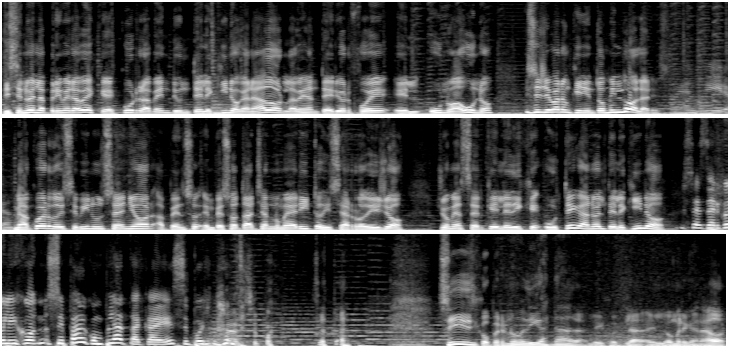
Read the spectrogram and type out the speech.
Dice, no es la primera vez que Escurra vende un telequino ganador. La vez anterior fue el 1 a 1 y se llevaron 500 mil dólares. Mentira. Me acuerdo, dice, vino un señor, a pensó- empezó a tachar numeritos y se arrodilló. Yo me acerqué y le dije, ¿usted ganó el telequino? Se acercó y le dijo, no, se paga con plata acá, ¿eh? Se puede levantar. Se puede- Ya está. Sí, dijo, pero no me digas nada, le dijo el, hombre ganador.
